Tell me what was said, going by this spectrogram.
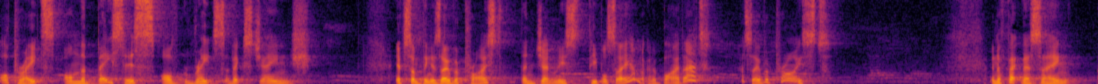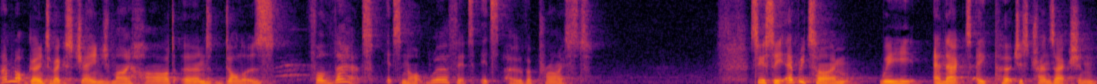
operates on the basis of rates of exchange. If something is overpriced, then generally people say, I'm not going to buy that. That's overpriced. In effect, they're saying, I'm not going to exchange my hard earned dollars for that. It's not worth it, it's overpriced. So you see, every time we enact a purchase transaction,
